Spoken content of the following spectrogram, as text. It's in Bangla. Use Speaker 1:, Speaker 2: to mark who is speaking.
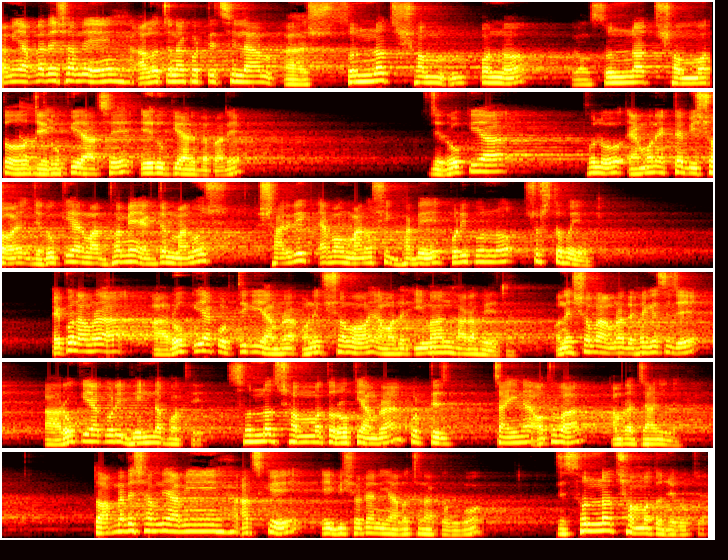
Speaker 1: আমি আপনাদের সামনে আলোচনা করতেছিলাম সুন্নত সম্পন্ন এবং সুন্নত সম্মত যে রুকিয়া আছে এ রুকিয়ার ব্যাপারে। যে রুকিয়া হলো এমন একটা বিষয় যে রুকিয়ার মাধ্যমে একজন মানুষ শারীরিক এবং মানসিকভাবে পরিপূর্ণ সুস্থ হয়ে ওঠে। এখন আমরা রোকিয়া করতে গিয়ে আমরা অনেক সময় আমাদের ইমান হারা হয়ে যায় অনেক সময় আমরা দেখা গেছে যে রোকিয়া করি ভিন্ন পথে। সুন্নত সম্মত রোকি আমরা করতে চাই না অথবা আমরা জানি না। তো আপনাদের সামনে আমি আজকে এই বিষয়টা নিয়ে আলোচনা করব যে সুন্নত সম্মত যে রোকিয়া।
